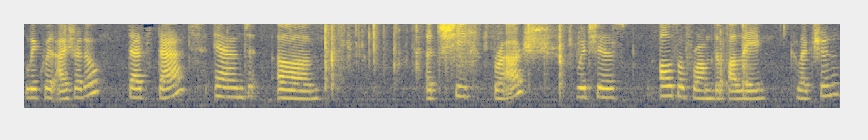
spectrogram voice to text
liquid eyeshadow. That's that. And um, a cheek brush, which is also from the Ballet collection.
